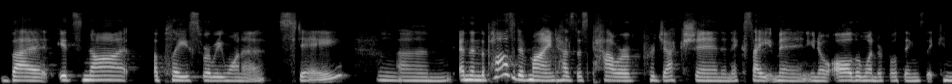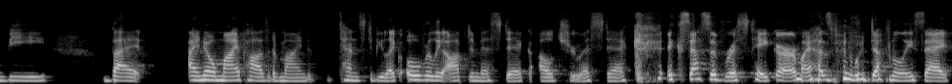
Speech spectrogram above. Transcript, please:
but it's not a place where we want to stay. Mm. Um, and then the positive mind has this power of projection and excitement, you know, all the wonderful things that can be. But I know my positive mind tends to be like overly optimistic, altruistic, excessive risk taker, my husband would definitely say.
